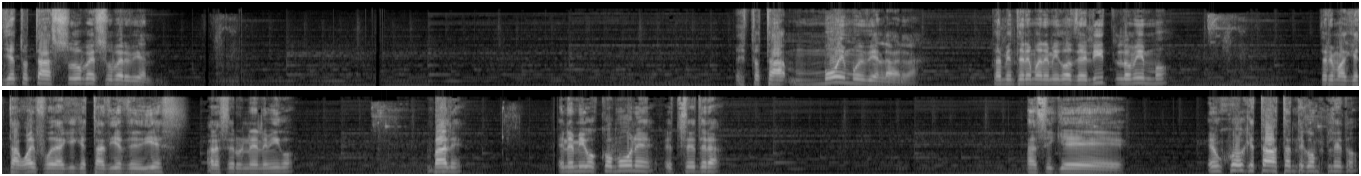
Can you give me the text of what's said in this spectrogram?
Y esto está súper, súper bien. Esto está muy, muy bien, la verdad. También tenemos enemigos de Elite, lo mismo. Tenemos aquí esta waifu de aquí que está 10 de 10 para ser un enemigo. Vale enemigos comunes, etcétera. Así que es un juego que está bastante completo.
